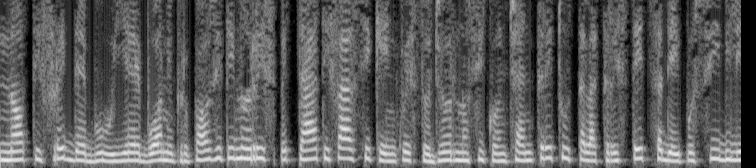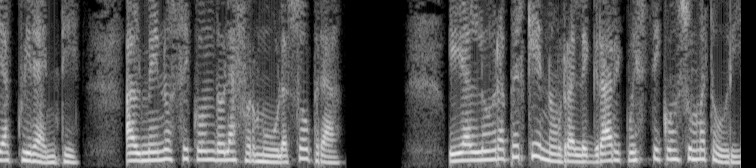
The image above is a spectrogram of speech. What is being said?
Notti fredde e buie e buoni propositi non rispettati fa sì che in questo giorno si concentri tutta la tristezza dei possibili acquirenti. Almeno secondo la formula sopra. E allora perché non rallegrare questi consumatori?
